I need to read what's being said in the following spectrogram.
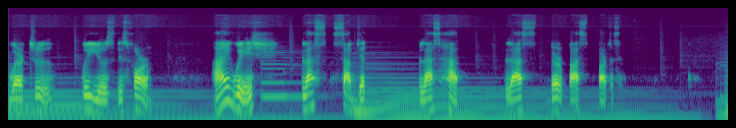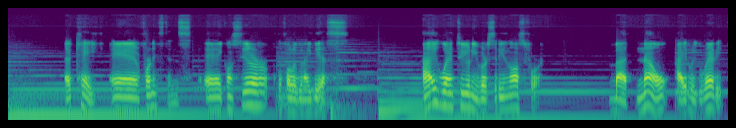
were true, we use this form. I wish plus subject plus had plus verb past participle. Okay, for instance, uh, consider the following ideas. I went to university in Oxford, but now I regret it.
